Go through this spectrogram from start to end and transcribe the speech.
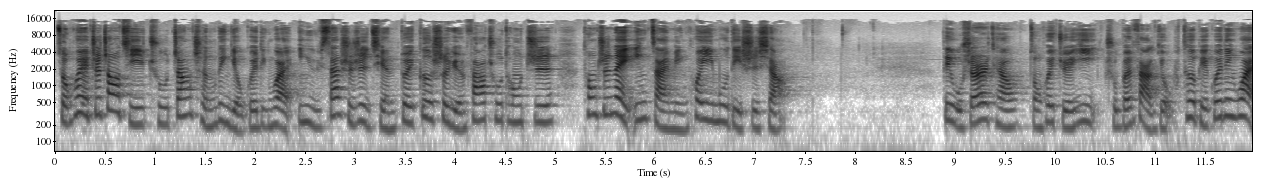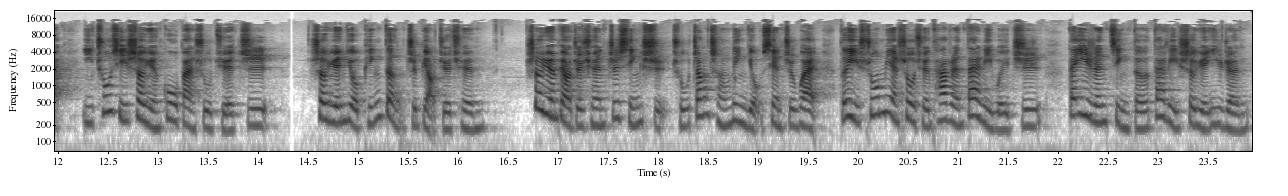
总会之召集，除章程另有规定外，应于三十日前对各社员发出通知，通知内应载明会议目的事项。第五十二条，总会决议，除本法有特别规定外，以出席社员过半数决之。社员有平等之表决权。社员表决权之行使，除章程另有限之外，得以书面授权他人代理为之，但一人仅得代理社员一人。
